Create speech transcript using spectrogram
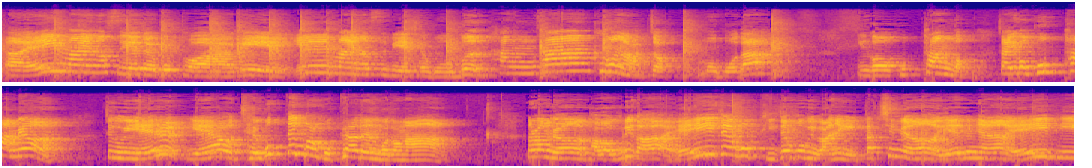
자, a-의 제곱 더하기 1-b의 제곱은 항상 그거는 맞죠? 뭐 뭐다? 이거 곱한 거. 자, 이거 곱하면 지금 얘를 얘하고 제곱된 걸 곱해야 되는 거잖아. 그러면 봐봐 우리가 a제곱 b제곱이 만약에 있다 치면 얘 그냥 a, b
